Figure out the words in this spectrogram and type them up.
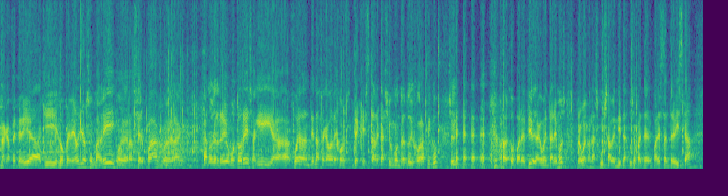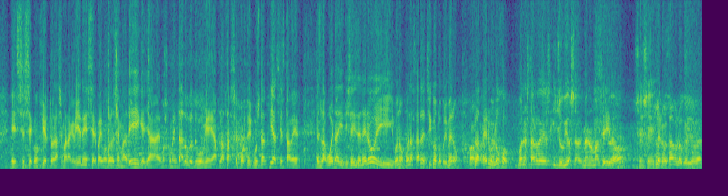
una cafetería aquí López de Hoyos en Madrid con el gran Serpa, con el gran Carlos del Río Motores. Aquí fuera de antena se acaba de, gestar casi un contrato discográfico. Algo parecido, ya comentaremos. Pero bueno, la excusa, bendita excusa para, esta entrevista es ese concierto de la semana que viene, Serpa y Motores en Madrid, que ya hemos comentado que tuvo que aplazarse por circunstancias y esta vez es la buena, 16 de enero. Y bueno, buenas tardes chicos, lo primero. Un placer, un lujo. Buenas tardes y lluviosas, menos mal que Sí, llueve. ¿no? Sí, sí. Tú no sabes lo que es llover.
